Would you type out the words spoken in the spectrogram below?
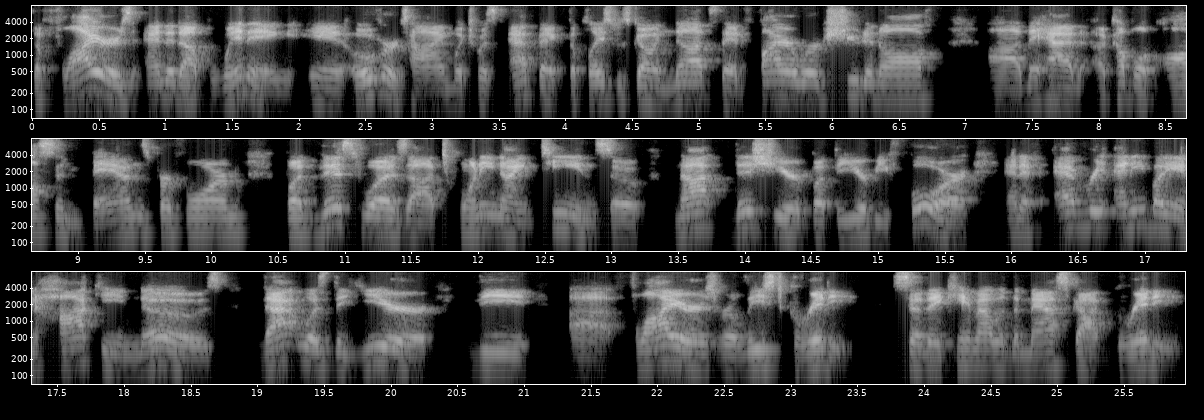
The Flyers ended up winning in overtime, which was epic. The place was going nuts. They had fireworks shooting off. Uh, they had a couple of awesome bands perform, but this was uh, 2019, so not this year, but the year before. And if every anybody in hockey knows, that was the year the uh, Flyers released Gritty. So they came out with the mascot Gritty,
